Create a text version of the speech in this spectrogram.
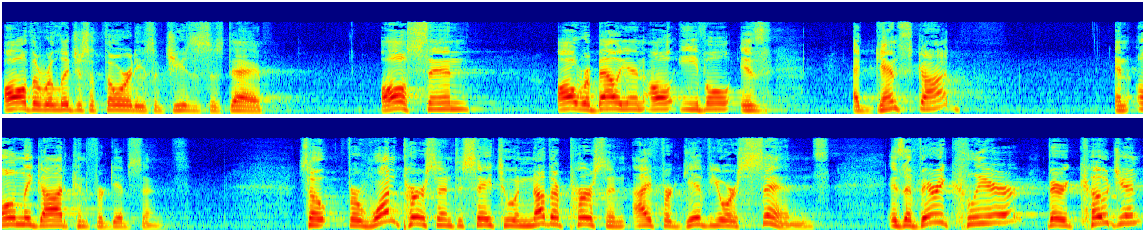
all the religious authorities of Jesus' day, all sin, all rebellion, all evil is against God, and only God can forgive sins. So, for one person to say to another person, I forgive your sins, is a very clear, very cogent,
